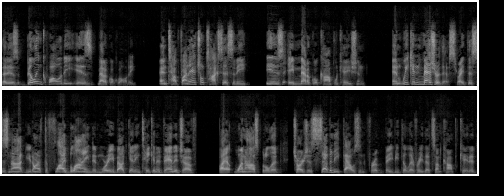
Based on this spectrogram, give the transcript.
That is, billing quality is medical quality, and to- financial toxicity is a medical complication. And we can measure this, right? This is not, you don't have to fly blind and worry about getting taken advantage of by one hospital that charges 70,000 for a baby delivery that's uncomplicated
